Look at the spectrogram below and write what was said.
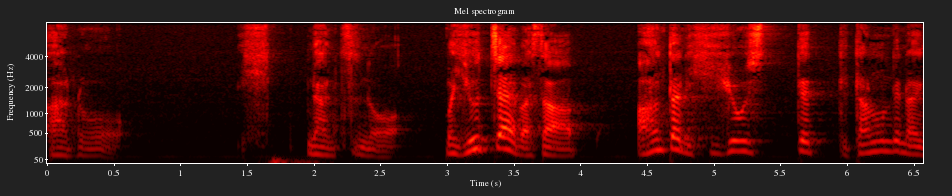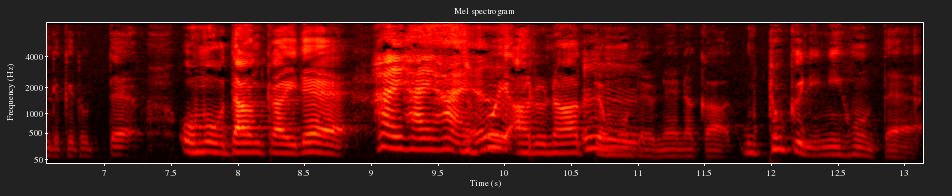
あのひなんつうの、まあ、言っちゃえばさあんたに批評してって頼んでないんだけどって思う段階ではいはいはい。すごいうんあるなって思うんだよね、なんか特に日本って。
